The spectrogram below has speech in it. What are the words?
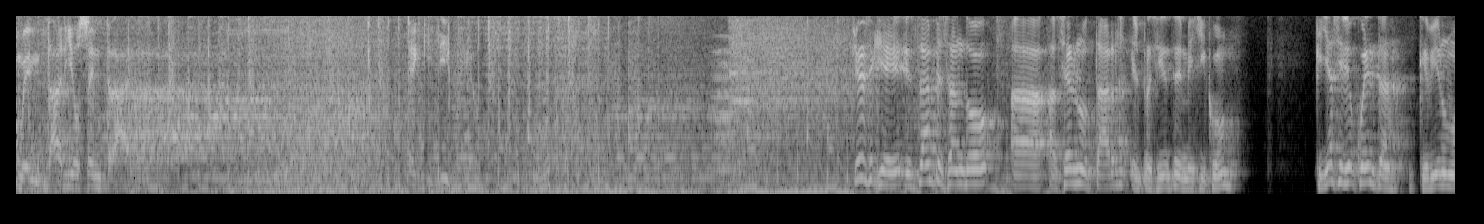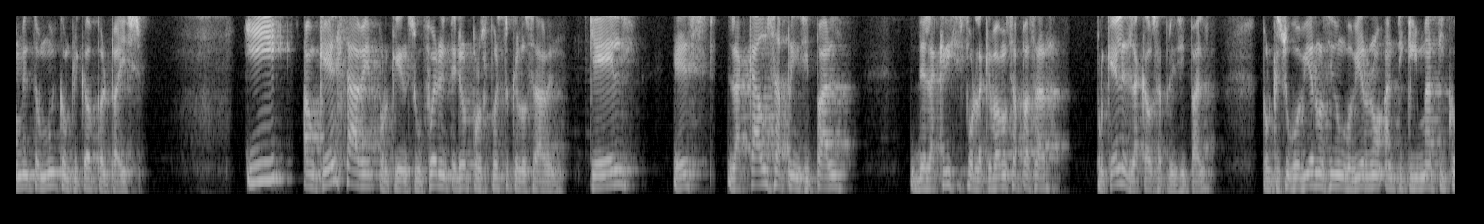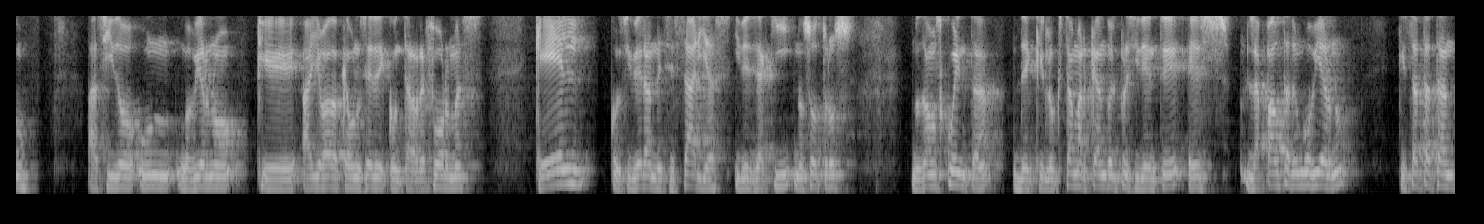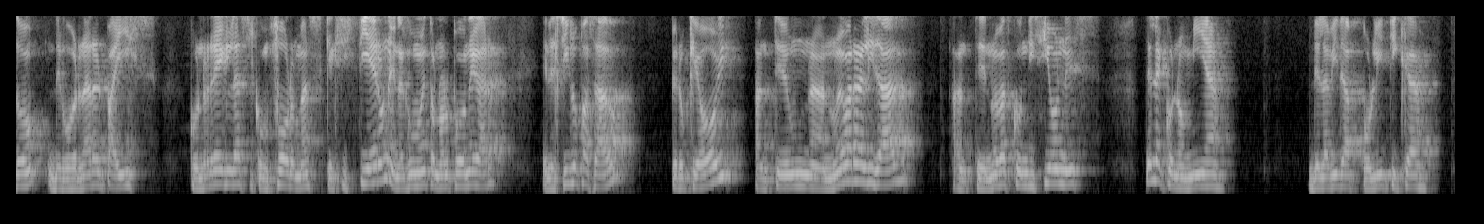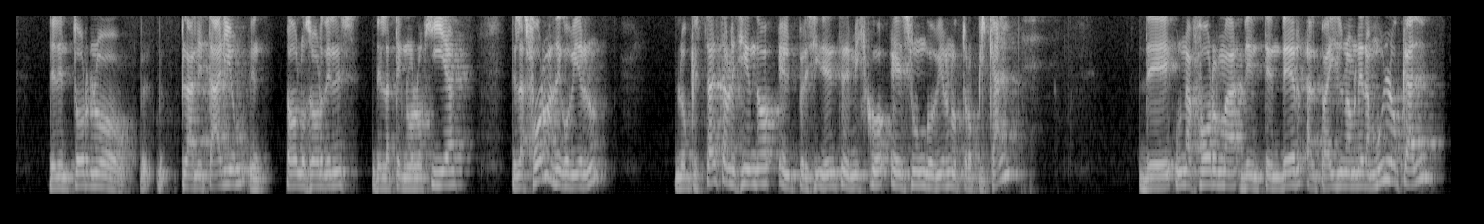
Comentario central. Equilibrio. Fíjense que está empezando a hacer notar el presidente de México que ya se dio cuenta que viene un momento muy complicado para el país. Y aunque él sabe, porque en su fuero interior por supuesto que lo saben, que él es la causa principal de la crisis por la que vamos a pasar, porque él es la causa principal, porque su gobierno ha sido un gobierno anticlimático, ha sido un gobierno que ha llevado a cabo una serie de contrarreformas que él considera necesarias y desde aquí nosotros nos damos cuenta de que lo que está marcando el presidente es la pauta de un gobierno que está tratando de gobernar al país con reglas y con formas que existieron en algún momento, no lo puedo negar, en el siglo pasado, pero que hoy, ante una nueva realidad, ante nuevas condiciones de la economía, de la vida política, del entorno planetario en todos los órdenes, de la tecnología, de las formas de gobierno, lo que está estableciendo el presidente de México es un gobierno tropical, de una forma de entender al país de una manera muy local,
